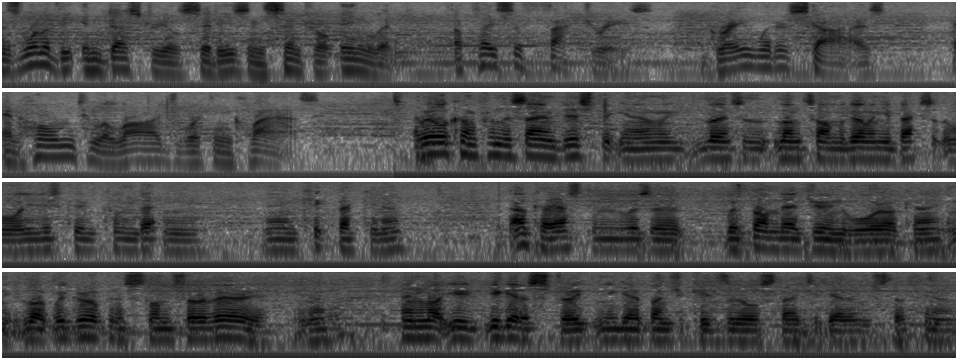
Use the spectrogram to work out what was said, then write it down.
Birmingham is one of the industrial cities in central England, a place of factories, grey winter skies, and home to a large working class. We all come from the same district, you know, we learned a long time ago when your back's at the wall, you just keep coming back and, and kick back, you know. Okay, Aston was uh, was bombed out during the war, okay, and it, like we grew up in a slum sort of area, you know, and like you, you get a street and you get a bunch of kids that all stay together and stuff, you know.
